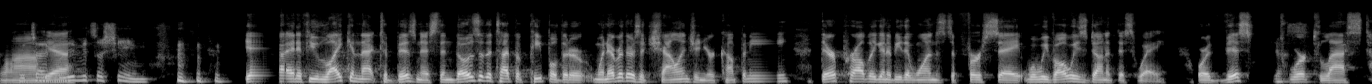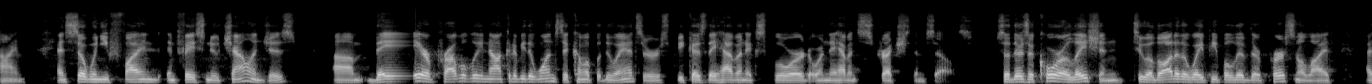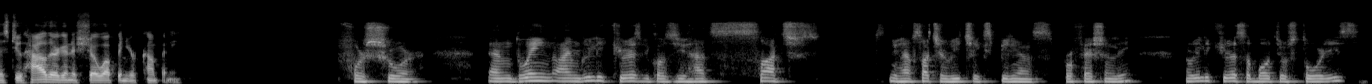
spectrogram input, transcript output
Wow, which i yeah. believe it's a shame Yeah, and if you liken that to business, then those are the type of people that are whenever there's a challenge in your company, they're probably going to be the ones to first say, "Well, we've always done it this way," or "This yes. worked last time." And so when you find and face new challenges, um, they are probably not going to be the ones to come up with new answers because they haven't explored or they haven't stretched themselves. So there's a correlation to a lot of the way people live their personal life as to how they're going to show up in your company. for sure and dwayne i'm really curious because you had such you have such a rich experience professionally i'm really curious about your stories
